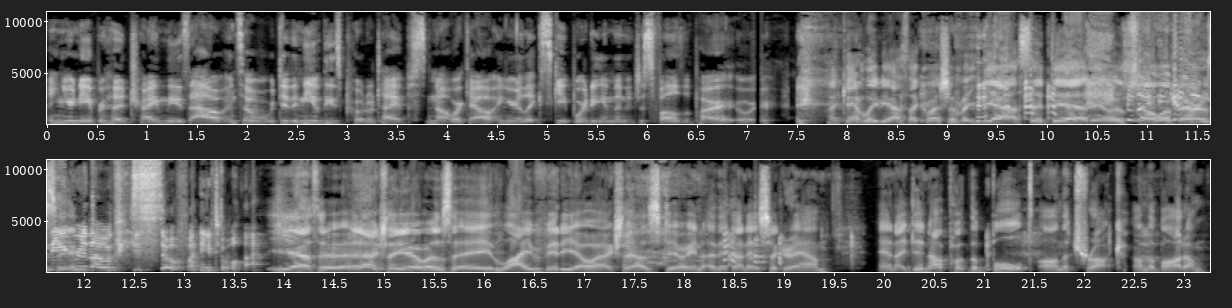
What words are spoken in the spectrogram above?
in your neighborhood trying these out. And so, did any of these prototypes not work out, and you're like skateboarding, and then it just falls apart, or? I can't believe you asked that question, but yes, it did. It was so I think As a embarrassing. neighbor, that would be so funny to watch. Yes, it, it actually it was a live video. Actually, I was doing I think on Instagram, and I did not put the bolt on the truck on the bottom.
